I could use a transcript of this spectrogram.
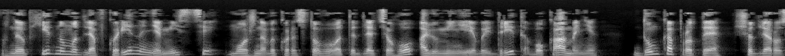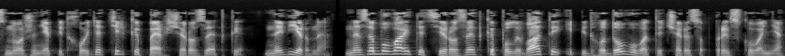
В необхідному для вкорінення місці можна використовувати для цього алюмінієвий дріт або камені. Думка про те, що для розмноження підходять тільки перші розетки, невірна. Не забувайте ці розетки поливати і підгодовувати через оприскування.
